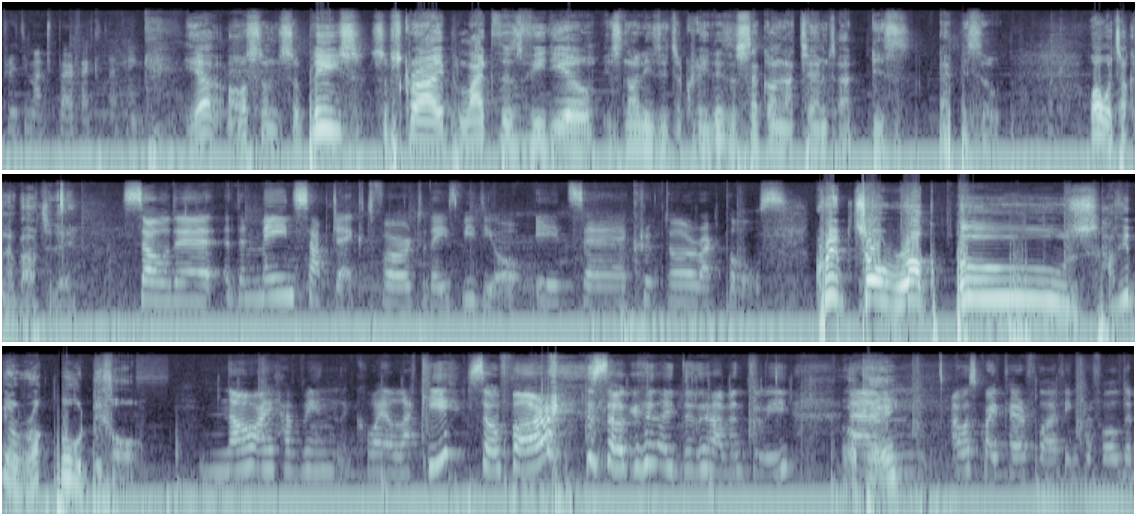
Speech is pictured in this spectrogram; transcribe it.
pretty much perfect, I think. Yeah, awesome. So please subscribe, like this video. It's not easy to create. This is the second attempt at this episode. What we're talking about today. So the the main subject for today's video is uh, crypto rug pulls. Crypto rug pulls. Have you been rug pulled before? No, I have been quite lucky so far. so good, it didn't happen to me. Okay. Um, I was quite careful, I think, with all the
